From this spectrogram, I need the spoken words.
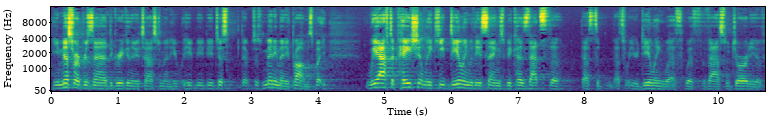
He misrepresented the Greek in the New Testament. He, he, he just, there's just many, many problems. But we have to patiently keep dealing with these things because that's, the, that's, the, that's what you're dealing with with the vast majority of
